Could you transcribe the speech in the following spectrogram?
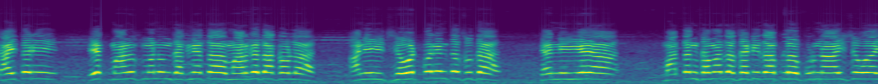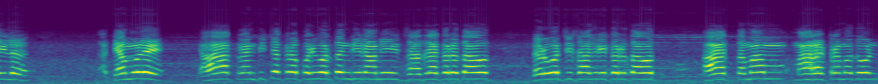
काहीतरी एक माणूस म्हणून जगण्याचा मार्ग दाखवला आणि शेवटपर्यंत सुद्धा त्यांनी या मातंग समाजासाठीच आपलं पूर्ण आयुष्य वाहिलं. त्यामुळे हा क्रांतीचक्र परिवर्तन दिन आम्ही साजरा करत आहोत दरवर्षी साजरी करत आहोत. आज तमाम महाराष्ट्रामधून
